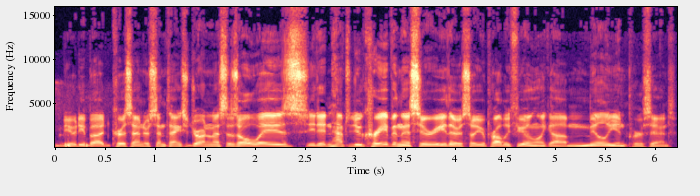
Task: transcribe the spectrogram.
Beauty Bud. Chris Henderson, thanks for joining us as always. You didn't have to do Craven this year either, so you're probably feeling like a million percent.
